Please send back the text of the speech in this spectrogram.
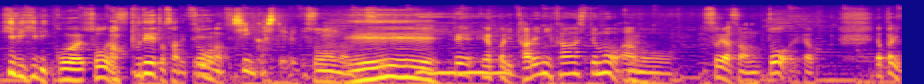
日々日々こうアップデートされて。そうなんです。進化してるですそうね。なんです。ええ。でやっぱりタレに関してもあの、ソヤさんとややっぱり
